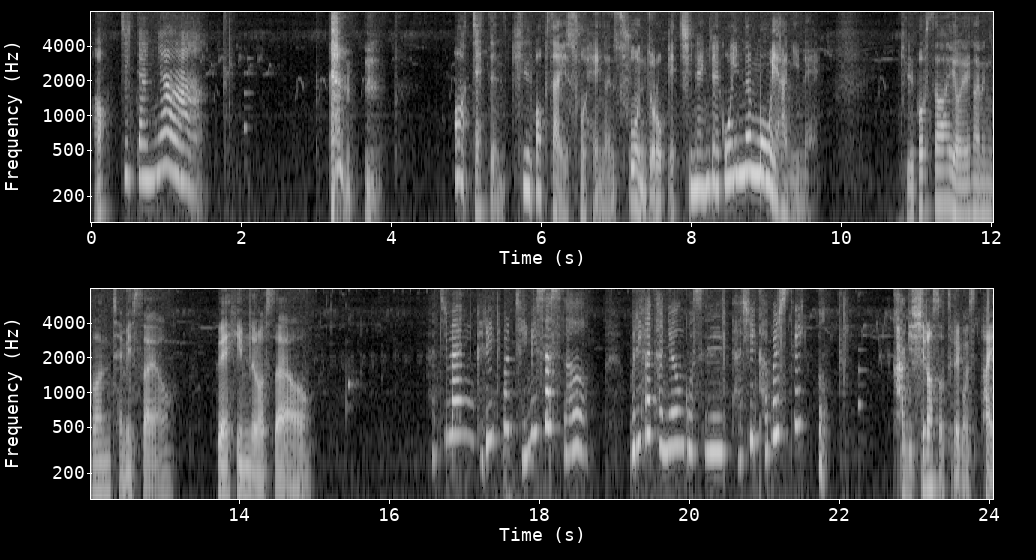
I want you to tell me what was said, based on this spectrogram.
억지다냐? 어쨌든 길법사의 수행은 순조롭게 진행되고 있는 모양이네. 길법사와 여행하는 건 재밌어요. 꽤 힘들었어요. 하지만 그래도 재밌었어. 우리가 다녀온 곳을 다시 가볼 수도 있고. 가기 싫었어 드래곤 스파이.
